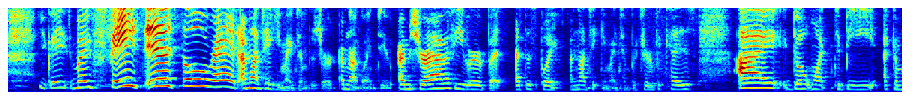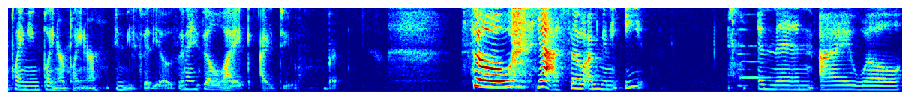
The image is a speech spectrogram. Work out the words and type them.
you guys, my face is so red. I'm not taking my temperature. I'm not going to. I'm sure I have a fever, but at this point, I'm not taking my temperature because I don't want to be a complaining planer planer in these videos. And I feel like I do, but so yeah, so I'm gonna eat and then I will,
